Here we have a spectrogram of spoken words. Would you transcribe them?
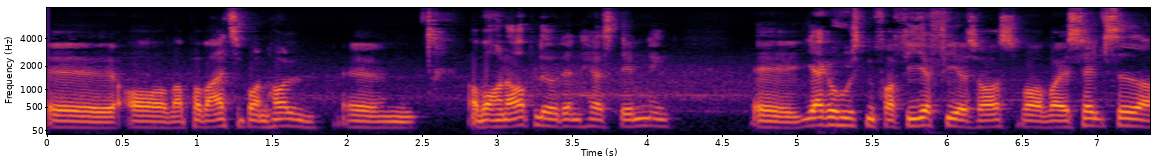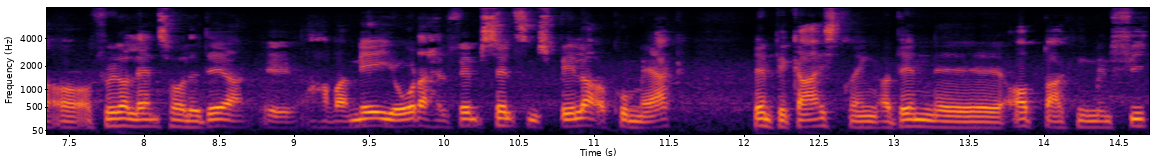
øh, og var på vej til Bornholm, øh, og hvor han oplevede den her stemning. Øh, jeg kan huske den fra 84 også, hvor, hvor jeg selv sidder og, og følger landsholdet der. Øh, har været med i 98 selv som spiller og kunne mærke den begejstring og den øh, opbakning, man fik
